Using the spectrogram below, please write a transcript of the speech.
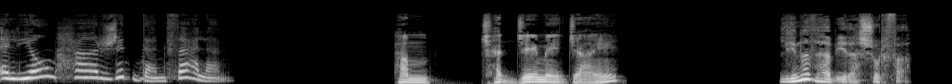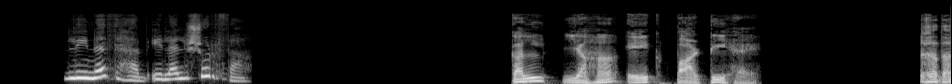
اليوم حار جدا فعلا हम छज्जे में जाएं لنذهب إلى الشرفة لنذهب إلى الشرفة कल यहाँ एक पार्टी है غدا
